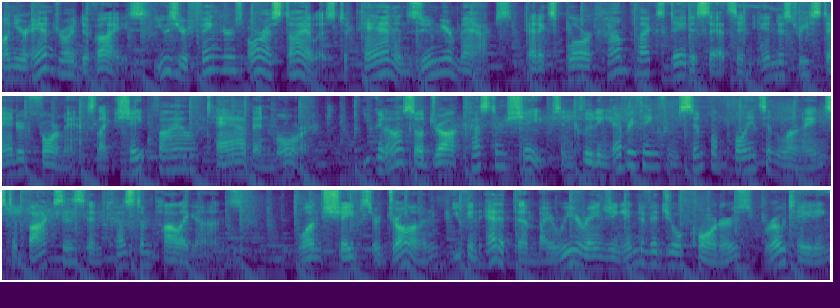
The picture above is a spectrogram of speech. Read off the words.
On your Android device, use your fingers or a stylus to pan and zoom your maps and explore complex datasets in industry standard formats like shapefile, tab, and more. You can also draw custom shapes, including everything from simple points and lines to boxes and custom polygons. Once shapes are drawn, you can edit them by rearranging individual corners, rotating,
